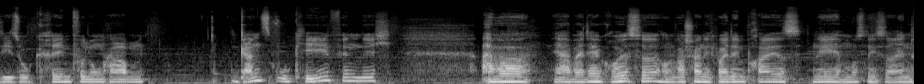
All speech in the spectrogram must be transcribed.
die so Cremefüllung haben. Ganz okay, finde ich. Aber ja, bei der Größe und wahrscheinlich bei dem Preis, nee, muss nicht sein.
